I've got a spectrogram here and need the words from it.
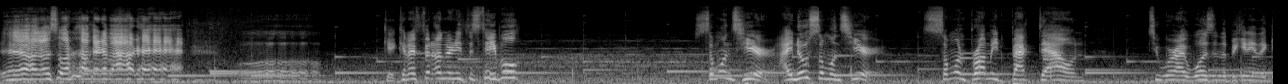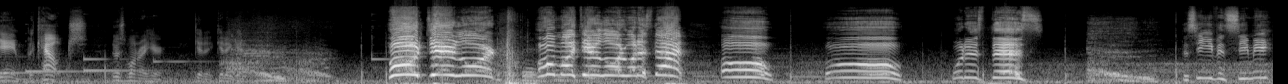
Yeah, that's what I'm talking about. oh. Okay, can I fit underneath this table? Someone's here. I know someone's here. Someone brought me back down to where I was in the beginning of the game. The couch. There's one right here. Get it, get it, get it. Oh, dear Lord! Oh, my dear Lord, what is that? Oh! Oh! What is this? Does he even see me?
